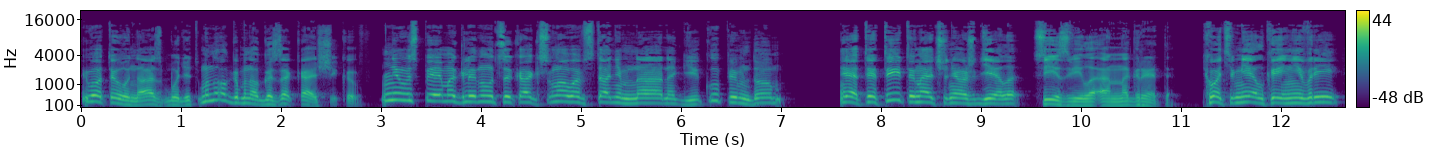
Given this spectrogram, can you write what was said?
Вот и у нас будет много-много заказчиков. Не успеем оглянуться, как снова встанем на ноги, купим дом». «Это ты-то начнешь дело», — съязвила Анна Грета. «Хоть мелко и не ври.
